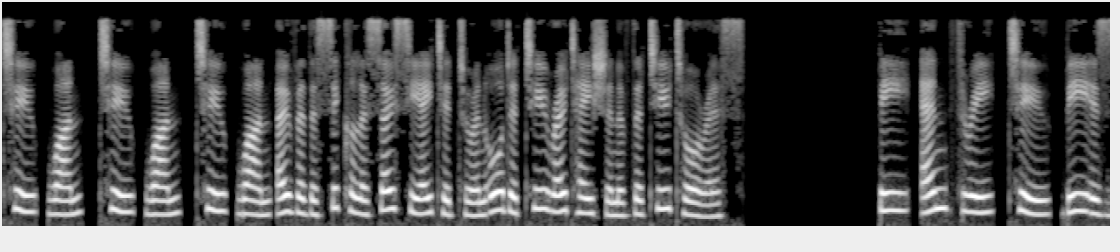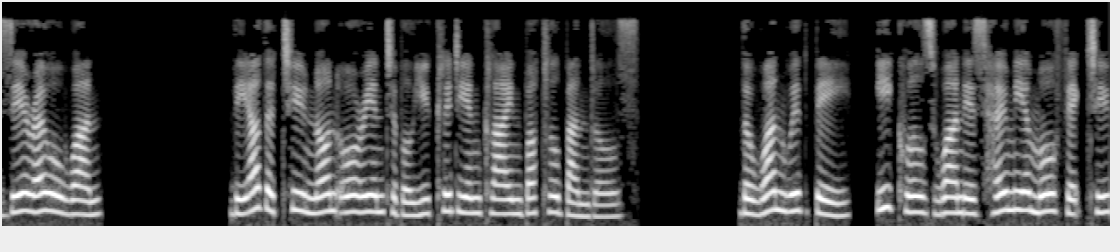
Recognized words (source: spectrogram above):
2, 1, 2, 1, 2, 1 over the sickle associated to an order 2 rotation of the 2 torus. B, n3, 2, B is 0 or 1, the other two non-orientable Euclidean Klein-Bottle bundles. The one with B equals 1 is homeomorphic to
